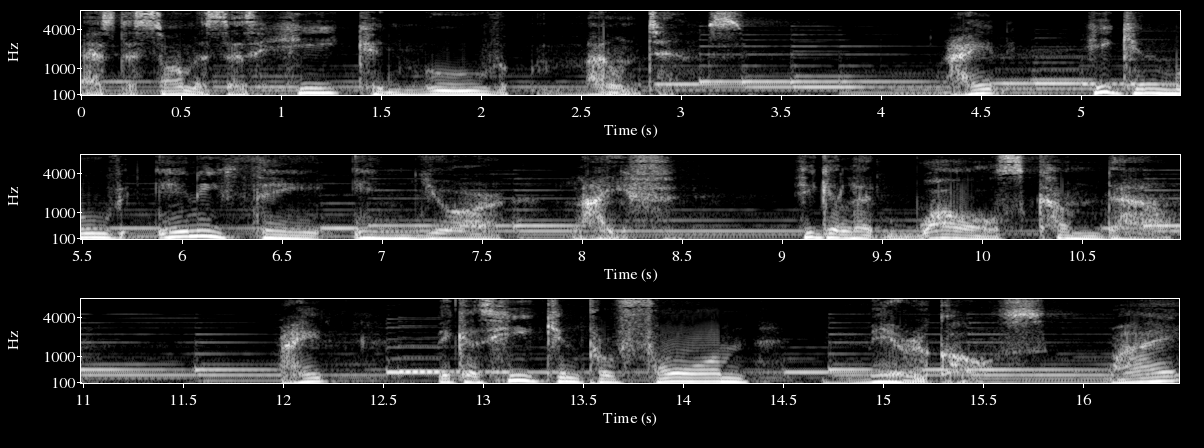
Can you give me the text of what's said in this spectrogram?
As the psalmist says, He can move mountains, right? He can move anything in your life. He can let walls come down, right? Because He can perform miracles. Why?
